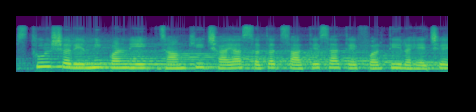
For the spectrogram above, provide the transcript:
સ્થૂળ શરીરની પણ એક ઝાંખી છાયા સતત સાથે સાથે ફરતી રહે છે.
